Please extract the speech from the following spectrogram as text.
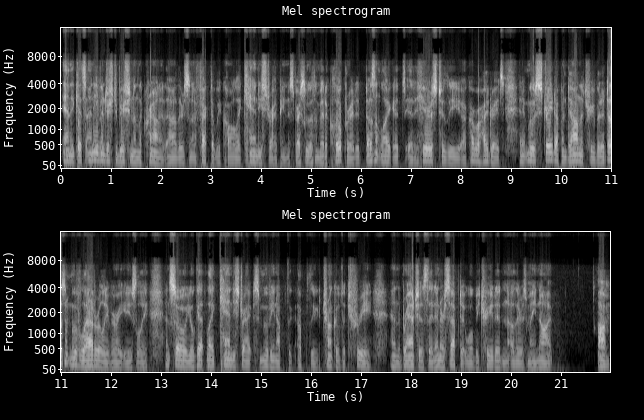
and it gets uneven distribution in the crown. It, uh, there's an effect that we call a candy striping, especially with imidacloprid. It doesn't like it, it adheres to the uh, carbohydrates and it moves straight up and down the tree, but it doesn't move laterally very easily. And so you'll get like candy stripes moving up the up the trunk of the tree, and the branches that intercept it will be treated, and others may not. Um,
